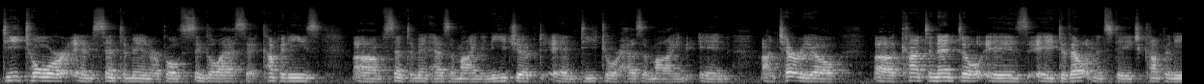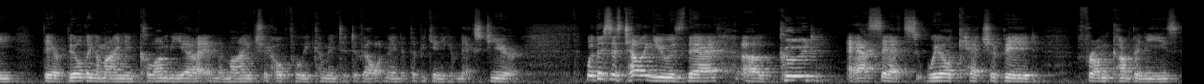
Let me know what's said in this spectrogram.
Detour and Centamin are both single asset companies. Um, Centamin has a mine in Egypt and Detour has a mine in Ontario. Uh, Continental is a development stage company. They are building a mine in Colombia and the mine should hopefully come into development at the beginning of next year. What this is telling you is that uh, good assets will catch a bid from companies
